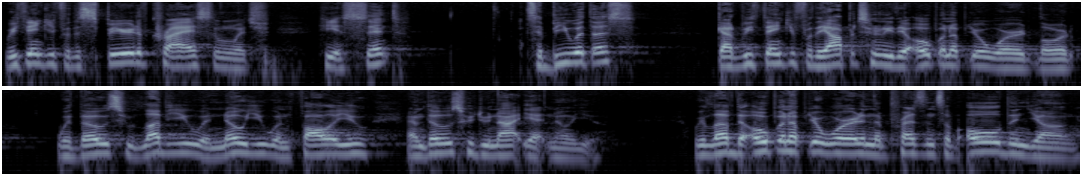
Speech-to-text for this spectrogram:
We thank you for the Spirit of Christ in which he is sent to be with us. God, we thank you for the opportunity to open up your word, Lord, with those who love you and know you and follow you, and those who do not yet know you. We love to open up your word in the presence of old and young.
